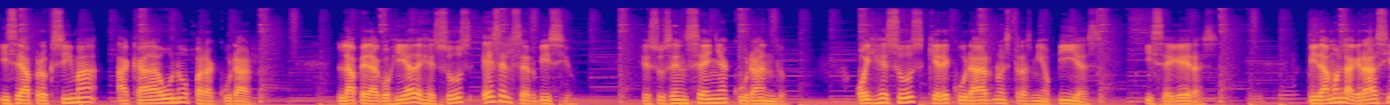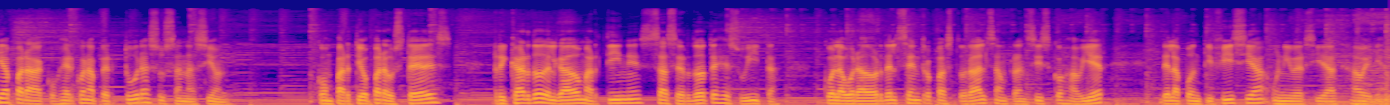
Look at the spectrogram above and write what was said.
y se aproxima a cada uno para curar, la pedagogía de Jesús es el servicio. Jesús enseña curando. Hoy Jesús quiere curar nuestras miopías y cegueras. Pidamos la gracia para acoger con apertura su sanación. Compartió para ustedes Ricardo Delgado Martínez, sacerdote jesuita, colaborador del Centro Pastoral San Francisco Javier de la Pontificia Universidad Javeriana.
